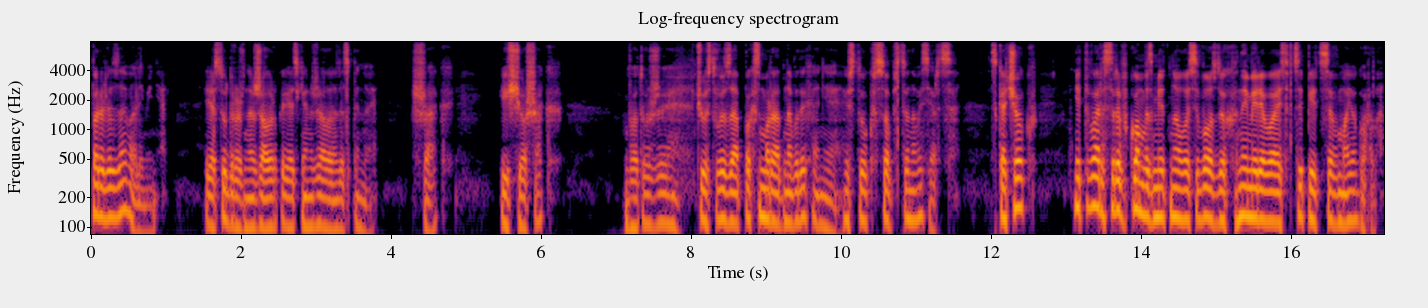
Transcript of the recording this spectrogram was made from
парализовали меня. Я судорожно сжал рукоять кинжала за спиной. Шаг. Еще шаг. Вот уже чувствую запах смрадного дыхания и стук собственного сердца. Скачок — и тварь с рывком взметнулась в воздух, намереваясь вцепиться в мое горло.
